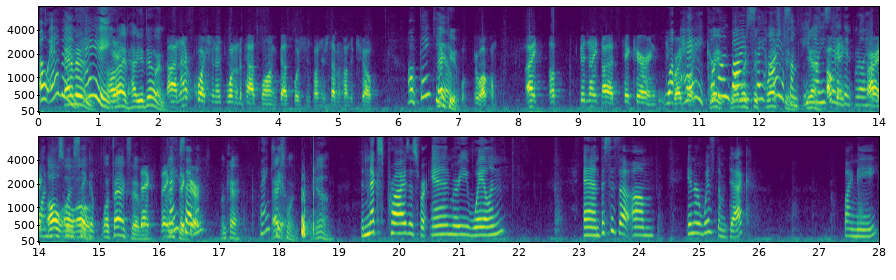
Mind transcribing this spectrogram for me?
Oh, Evan. Evan. Hey. All right. How you doing? Uh, not a question. I just wanted to pass along best wishes on your 700 show. Oh, thank you. Thank you. You're welcome. All right. Uh, good night. Uh, take care and Well, hey, come Wait, on by and was the say hi or question? something. Yeah. No, he said Okay. he didn't really have right. one. He oh, just wanted to oh, say oh. good. Well, thanks, Evan. Thanks. Thanks. Thanks, take Evan. care. Okay. Thank you. Excellent. Yeah. The next prize is for Anne Marie Whalen, and this is a um, inner wisdom deck by me.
